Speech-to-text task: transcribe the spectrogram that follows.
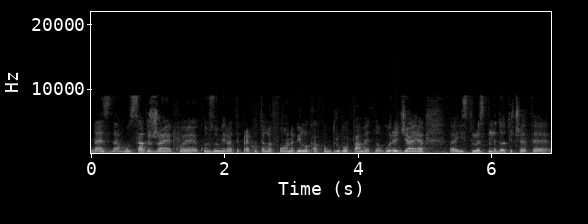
ne znam, u sadržaje koje konzumirate preko telefona, bilo kakvog drugog pametnog uređaja. Jeste li uspjeli dotičete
